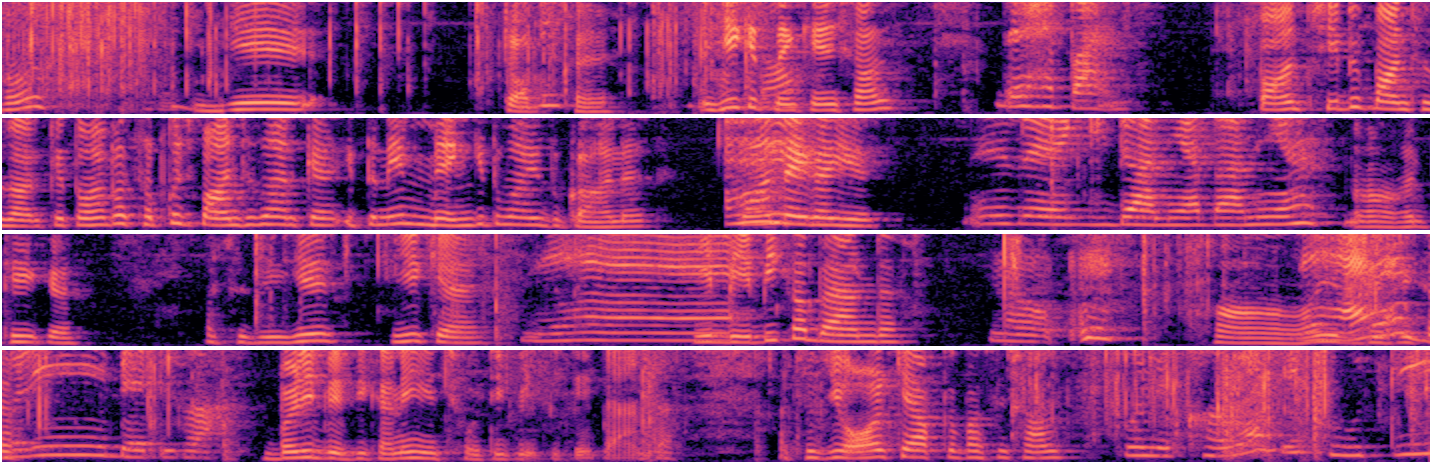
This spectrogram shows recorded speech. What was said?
हाँ ये टॉप्स हैं। ये कितने के हैं शाल? पाँच। छः भी पाँच हज़ार के। तुम्हारे पास सब कुछ पाँच हज़ार का है। इतनी महँगी तुम्हारी दुकान है। कौन लेगा ये? ये दानिया दानिया हाँ ठीक है। अच्छा जी ये ये क्या है? ये बेबी का बैंड है? हाँ ये बेबी का बड़ी बेबी का। बड़ी बेबी का नहीं ये छोटी बेबी का बैंड है। अच्छा जी और क्या आपके पास ये शाल? वो लिखा हुआ है कि छोटी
